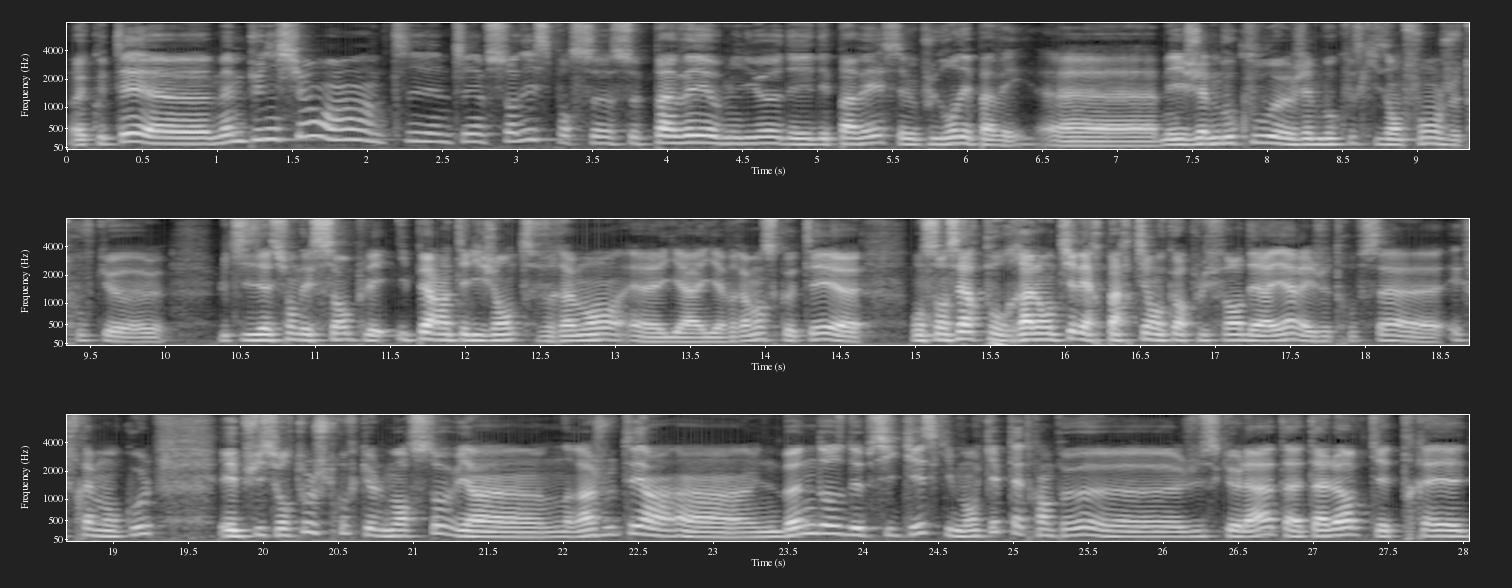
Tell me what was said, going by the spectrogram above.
Bah, écoutez, euh, même punition, hein, un, petit, un petit 9 sur 10 pour ce, ce pavé au milieu des, des pavés, c'est le plus gros des pavés. Euh, mais j'aime beaucoup, euh, j'aime beaucoup ce qu'ils en font, je trouve que l'utilisation des samples est hyper intelligente, vraiment, euh, il y, a, y a vraiment ce côté, euh, on s'en sert pour ralentir et repartir encore plus fort derrière, et je trouve ça extrêmement cool. Et puis surtout, je trouve que le morceau vient rajouter un- un- une bonne dose de psyché, ce qui manquait peut-être un peu jusque-là. T'as t'as l'orgue qui est très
